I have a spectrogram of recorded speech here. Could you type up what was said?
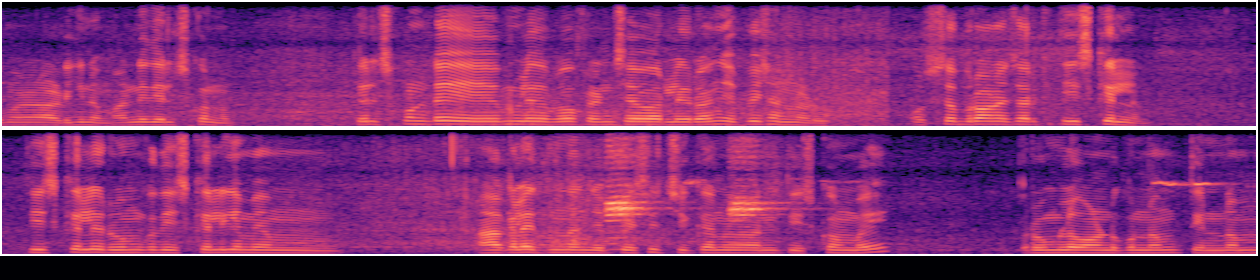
ఏమైనా అడిగినాం అన్నీ తెలుసుకున్నాం. తెలుసుకుంటే ఏం లేదు బ్రో ఫ్రెండ్స్ ఎవరు లేరు అని చెప్పేసి అన్నాడు. వస్తే బ్రో అనేసరికి తీసుకెళ్ళాం. తీసుకెళ్ళి రూమ్కి తీసుకెళ్ళి మేము ఆకలి అవుతుందని చెప్పేసి చికెన్ అని తీసుకొని పోయి రూమ్లో వండుకున్నాం తిన్నాం.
